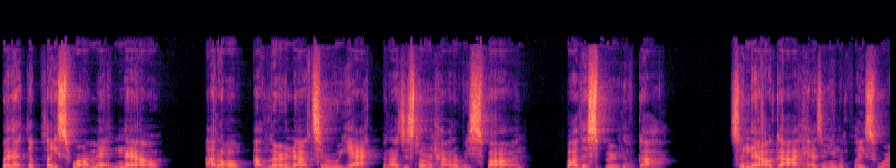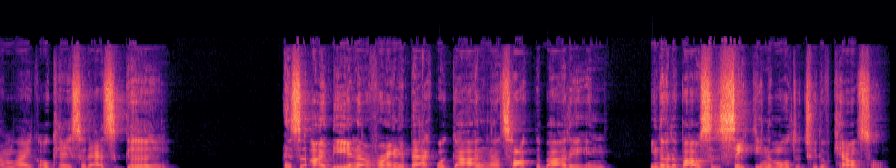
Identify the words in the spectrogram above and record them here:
but at the place where I'm at now, I don't, I learned not to react, but I just learned how to respond by the Spirit of God. So now God has me in a place where I'm like, okay, so that's good. It's an idea, and I've ran it back with God and I talked about it. And, you know, the Bible says safety in the multitude of counsel.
